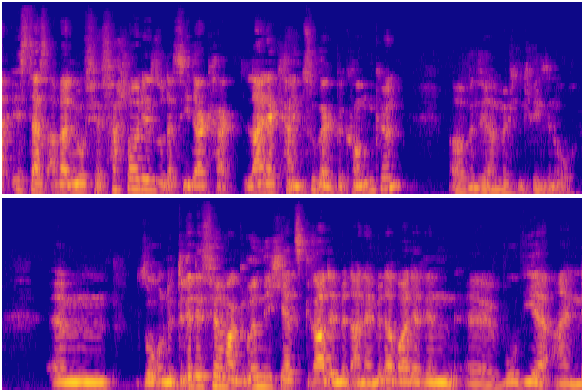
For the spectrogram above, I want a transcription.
ist das aber nur für Fachleute, sodass sie da leider keinen Zugang bekommen können. Aber wenn sie einen möchten, kriegen sie ihn hoch. Ähm, so, und eine dritte Firma gründe ich jetzt gerade mit einer Mitarbeiterin, äh, wo wir ein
